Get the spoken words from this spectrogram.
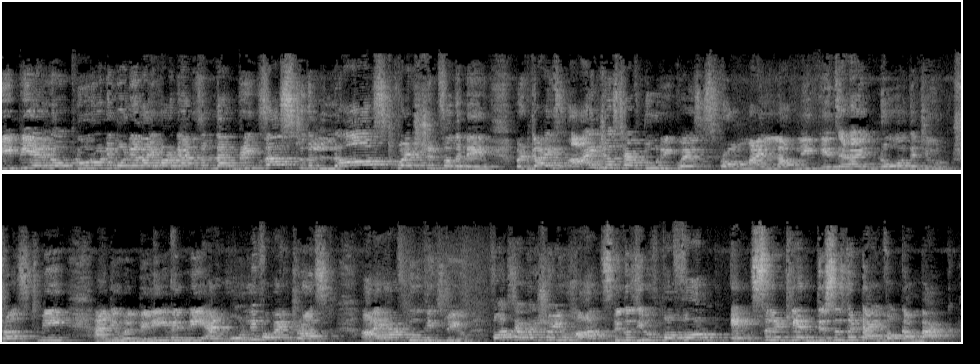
PPLO, pleuropneumonia-like organism. That brings us to the last question for the day. But guys, I just have two requests from my lovely kids and I know that you trust me and you will believe in me and only for my trust, I have two things to you. First, I want to show you hearts because you've performed excellently and this is the time for comeback.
